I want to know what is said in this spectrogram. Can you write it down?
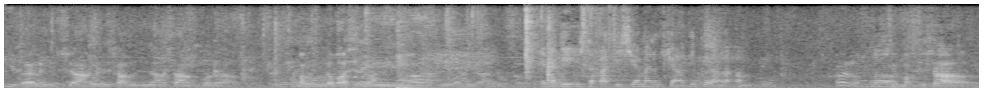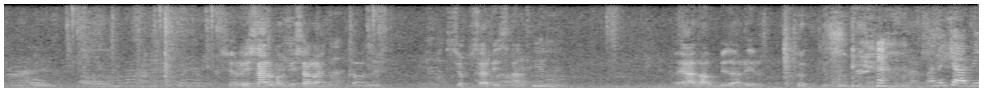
Yun. Dahil siya ang isang inaasahan ko na maglabas ng yan. Eh, nag-iisa kasi siya, Manong Javi, walang kakampi. Pero Oo. si mag-isa, kung Oo. si Rizal, mag-isa rin doon eh. Si Rizal. Kaya lang, binaril. Manong Javi,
